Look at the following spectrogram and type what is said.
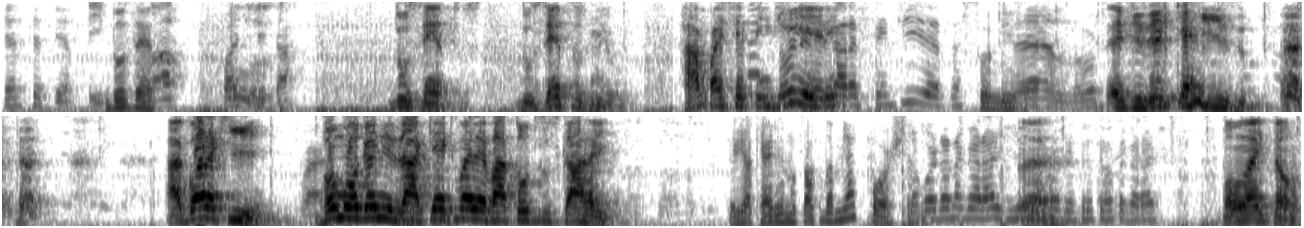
170. 200. Pode ficar. 200. 200 mil. Rapaz, você tem dinheiro, hein? cara tem dinheiro, tá? Sou liso. É louco. É dizer que é liso. Agora aqui. Vamos organizar. Quem é que vai levar todos os carros aí? Eu já quero ir no toque da minha Porsche. Ali. guardar na garagem, viu? É. Tem outra garagem. Vamos lá então.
